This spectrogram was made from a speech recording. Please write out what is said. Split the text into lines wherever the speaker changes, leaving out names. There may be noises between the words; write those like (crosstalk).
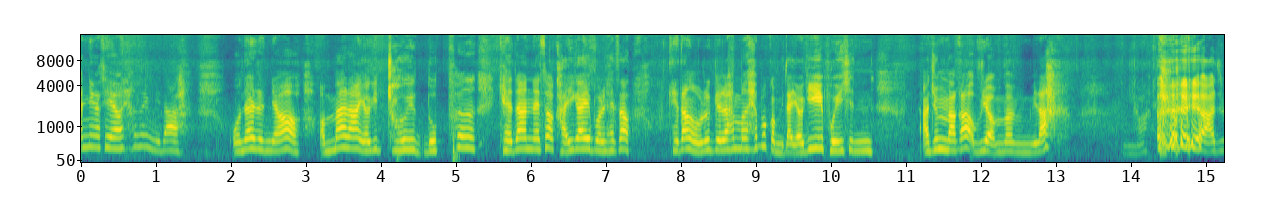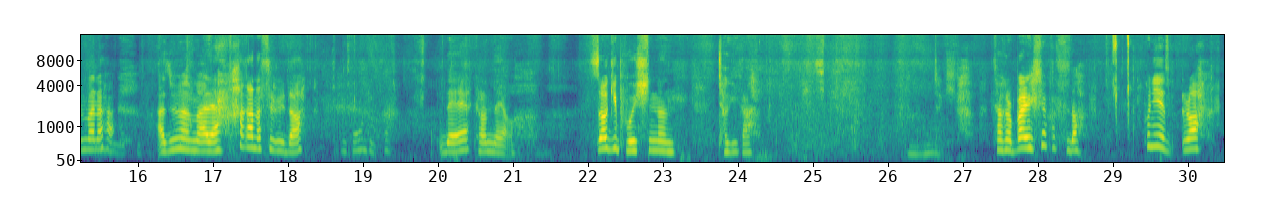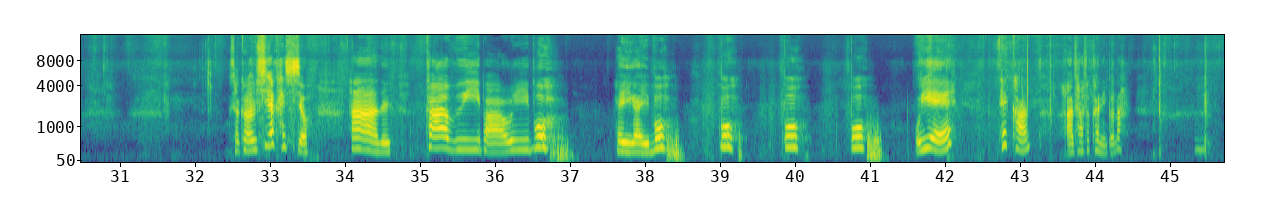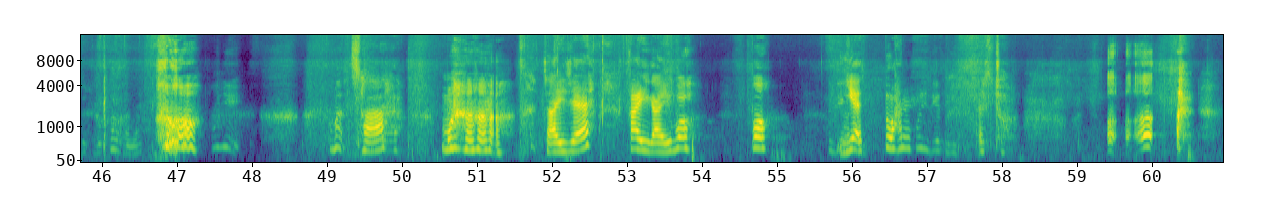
안녕하세요. 현우입니다. 오늘은요, 엄마랑 여기 저기 높은 계단에서 가위가위보를 해서 계단 오르기를 한번 해볼 겁니다. 여기 보이시는 아줌마가 우리 엄마입니다.
엄마? (laughs)
아줌마를, 하, 아줌마 말에 화가 났습니다. 네, 그렇네요. 저기 보이시는 저기가 저기가. 자, 그럼 빨리 시작합시다. 포니 일로 와. 자, 그럼 시작하시죠. 하나, 둘, 가위바위보, 가위가위보, 뽀, 뽀, 뽀, 오예. 세 칸. 아, 다섯 칸이구나.
그만.
자, 뭐, (laughs) 자 이제 가위가위보, 뽀, 예, 또 한. 에스초. 어, 어, 어.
